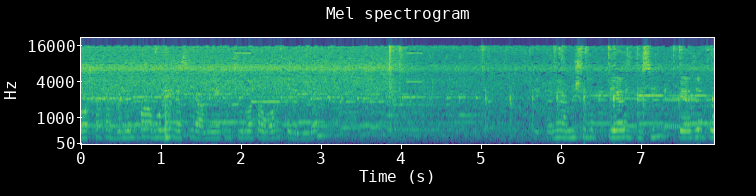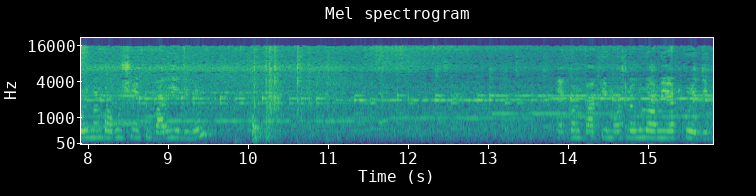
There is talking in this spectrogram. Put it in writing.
মশলাটা ব্লেন্ড করা হয়ে গেছে, আমি এখন চুলাটা অন করে দিলাম এখানে আমি শুধু পেঁয়াজ দিছি। পেঁয়াজের পরিমাণটা অবশ্যই একটু বাড়িয়ে দিবেন। এখন বাকি মশলাগুলো আমি অ্যাড করে দিব।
